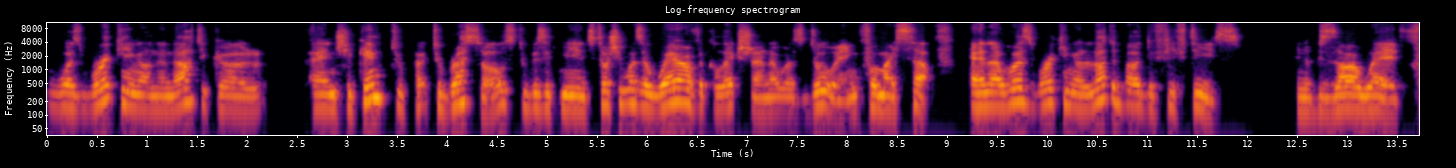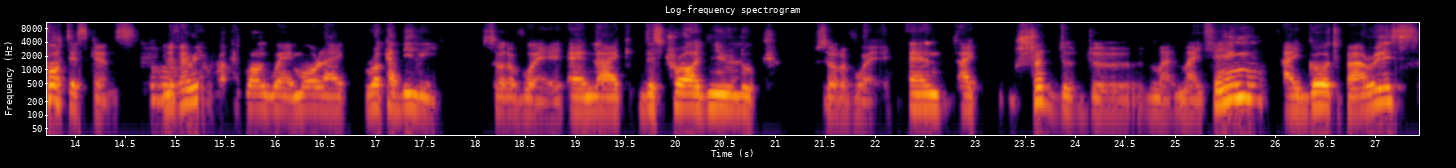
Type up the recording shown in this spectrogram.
was working on an article and she came to, to Brussels to visit me. And so she was aware of the collection I was doing for myself. And I was working a lot about the 50s in a bizarre way for Theyskens, mm-hmm. in a mm-hmm. very rock and roll way, more like rockabilly sort of way and like destroyed new look sort of way. And i shut the, the my, my thing. I go to paris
